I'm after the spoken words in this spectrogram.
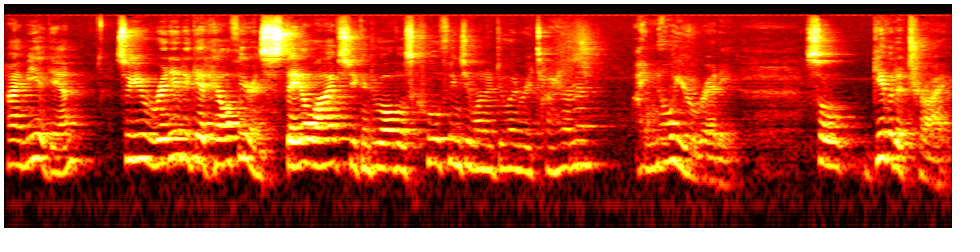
Hi, me again. So you're ready to get healthier and stay alive so you can do all those cool things you want to do in retirement? I know you're ready. So give it a try.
